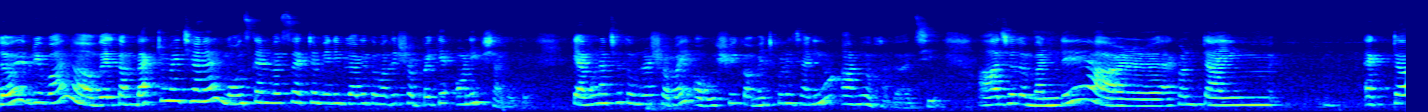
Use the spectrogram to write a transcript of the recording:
Hello everyone welcome back to my channel মোন্স ক্যানভাসে একটা মিনি ব্লগে তোমাদের সবাইকে অনেক স্বাগত। কেমন আছো তোমরা সবাই? অবশ্যই কমেন্ট করে জানিও, আমিও ভালো আছি। আজ হলো মানডে আর এখন টাইম একটা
